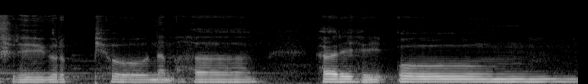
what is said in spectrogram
Shri Guru Pyo Namaha Harihi Om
